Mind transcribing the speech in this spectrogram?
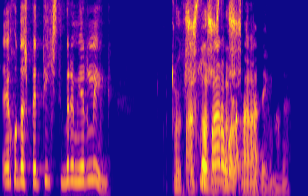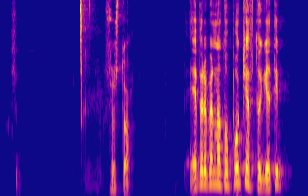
έχοντας πετύχει στην Premier League. Σωστό, σωστός, πάρα πολλά σωστός. παραδείγματα. Σωστό. Έπρεπε να το πω και αυτό γιατί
